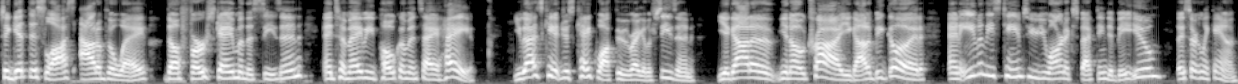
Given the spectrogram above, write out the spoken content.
to get this loss out of the way the first game of the season and to maybe poke them and say, hey, you guys can't just cakewalk through the regular season. You got to, you know, try, you got to be good. And even these teams who you aren't expecting to beat you, they certainly can.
